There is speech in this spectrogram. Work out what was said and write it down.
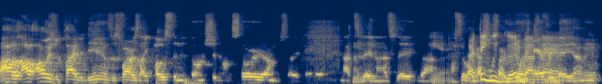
I'll, I'll, always reply to DMs as far as like posting and throwing shit on the story. I'm just like, uh, not today, not today. But yeah. I feel like I, I think we good about every that. Day, you know I mean,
